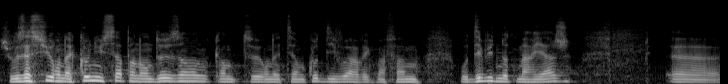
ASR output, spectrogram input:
je vous assure, on a connu ça pendant deux ans quand on était en Côte d'Ivoire avec ma femme au début de notre mariage. Euh,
